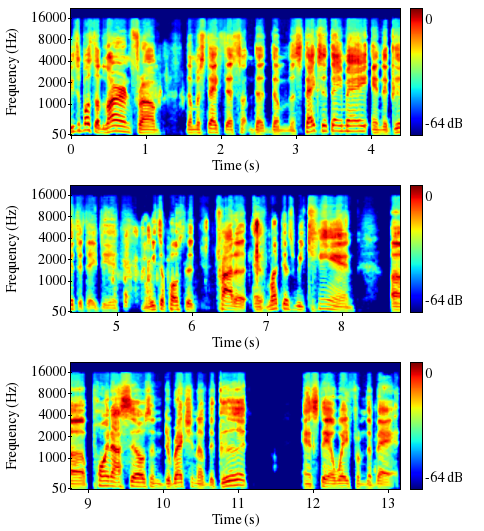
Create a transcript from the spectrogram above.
We're supposed to learn from the mistakes that some, the the mistakes that they made and the good that they did, and we're supposed to try to, as much as we can, uh, point ourselves in the direction of the good and stay away from the bad.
